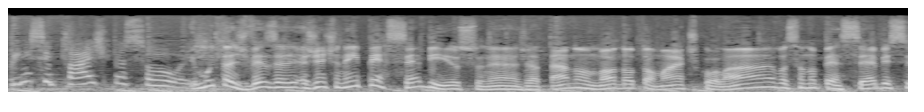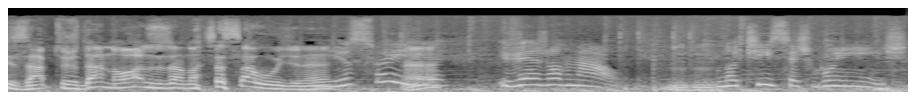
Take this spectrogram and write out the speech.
principais pessoas. E muitas vezes a gente nem percebe isso, né? Já está no modo automático lá, você não percebe esses hábitos danosos à nossa saúde, né? Isso aí. É? E ver jornal uhum. notícias ruins.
